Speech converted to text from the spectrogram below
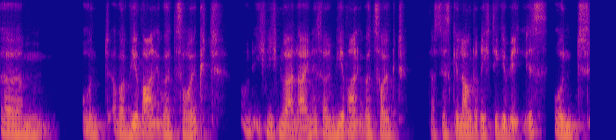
Ähm, und, aber wir waren überzeugt Und ich nicht nur alleine, sondern wir waren überzeugt, dass das genau der richtige Weg ist. Und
